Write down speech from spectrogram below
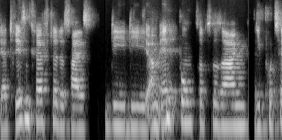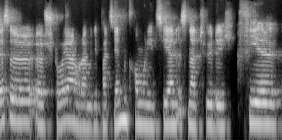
der Tresenkräfte, das heißt, die, die am Endpunkt sozusagen die Prozesse äh, steuern oder mit den Patienten kommunizieren, ist natürlich viel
